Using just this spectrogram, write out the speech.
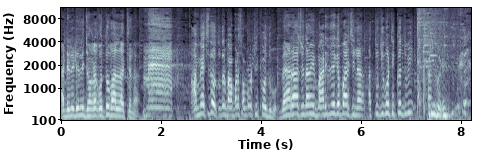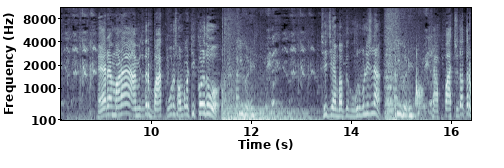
আর ডেলি ডেলি ঝগড়া করতেও ভালো লাগছে না। আমি আছি তো তোদের বাবার সম্পর্ক ঠিক করে দেবো। বেড়া চুদা আমি বাড়িতে থেকে পারছি না আর তুই কি করে ঠিক করে দিবি? হ্যাঁ রে মানা আমি তোদের বাক পুরো সম্পর্ক ঠিক করে দেবো। ছি ছি আমার বাপকে কুকুর বলিস না? তোর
